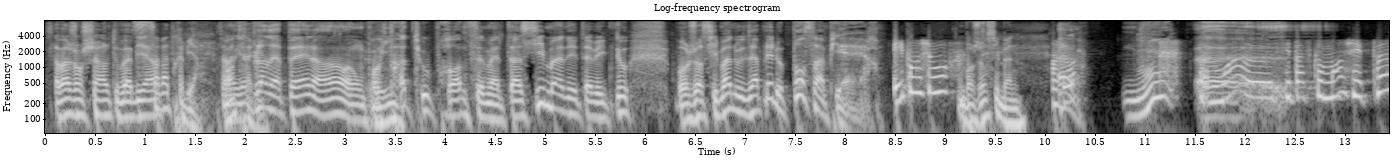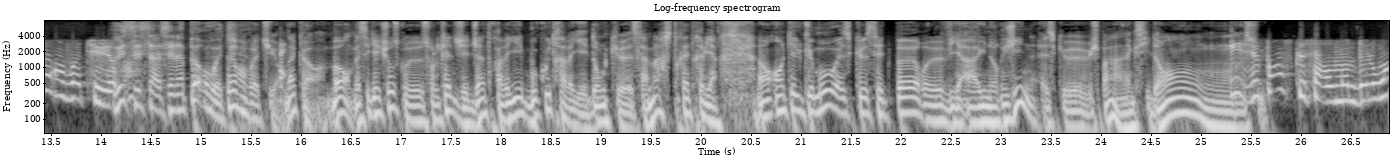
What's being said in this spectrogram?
Ça va Jean-Charles, tout va bien? Ça va très bien. Bon, Ça va il y a plein d'appels, hein, on ne peut Oui. pas tout prendre ce matin. Simone est avec nous. Bonjour Simone, vous nous appelez de Pont-Saint-Pierre. Oui, bonjour. Bonjour Simone. Bonjour. Alors, vous Euh, moi, euh, c'est parce que moi, j'ai peur en voiture. Oui, c'est ça, c'est la peur en voiture. Peur en voiture, d'accord. Bon, mais c'est quelque chose que- sur lequel j'ai déjà travaillé, beaucoup travaillé, donc euh, ça marche très très bien. En, en quelques mots, est-ce que cette peur euh, vient à une origine? Est-ce que je sais pas un accident ou- Oui, je pense que ça remonte de loin.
